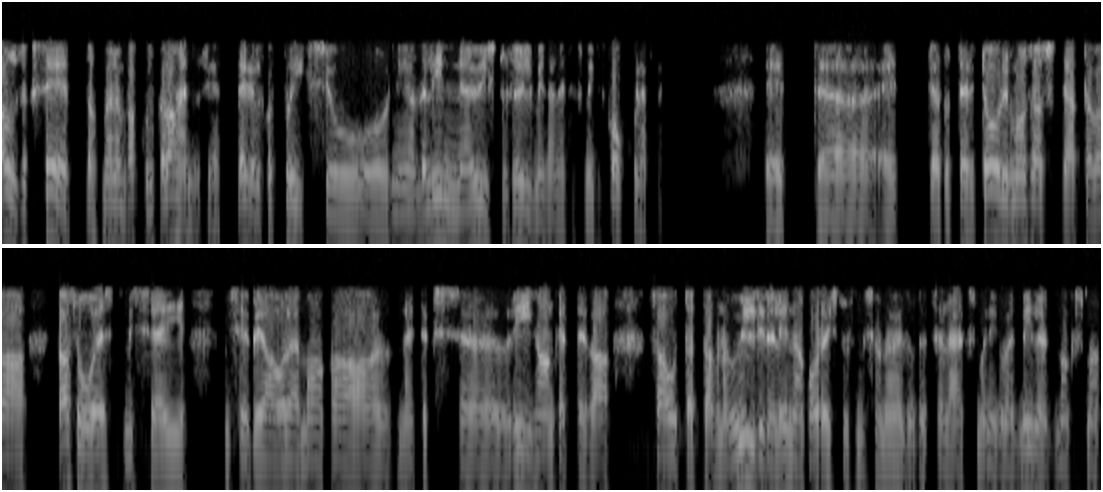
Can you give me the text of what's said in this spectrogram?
aluseks see, et noh, me oleme pakkunud ka lahendusi, et tegelikult võiks ju nii-öelda linn ja ühistu sõlmida näiteks mingid kokkulepped. et, äh, et teatud territooriumi osas teatava tasu eest, mis ei, mis ei pea olema ka näiteks riigihangetega saavutatav nagu üldine linnakoristus, mis on öeldud, et see läheks mõnikümmend miljonit maksma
